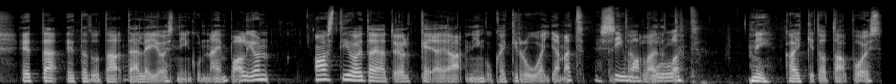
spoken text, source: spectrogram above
että, että tota, täällä ei olisi niin kuin näin paljon astioita ja tölkkejä ja niin kuin kaikki ruoanjämät. Simapullot. Niin, kaikki tota pois.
